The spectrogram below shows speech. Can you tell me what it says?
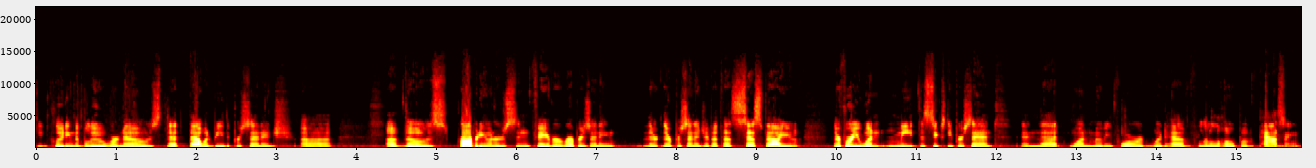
including the blue, were no's, that, that would be the percentage uh, of those property owners in favor representing their, their percentage of assessed value. Therefore, you wouldn't meet the 60%, and that one moving forward would have little hope of passing.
